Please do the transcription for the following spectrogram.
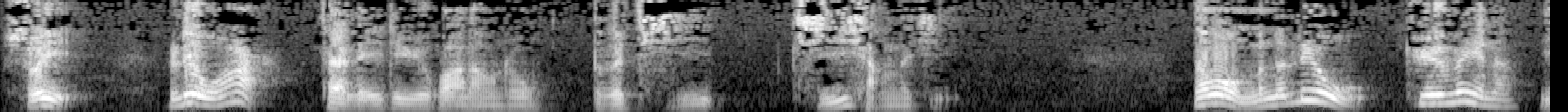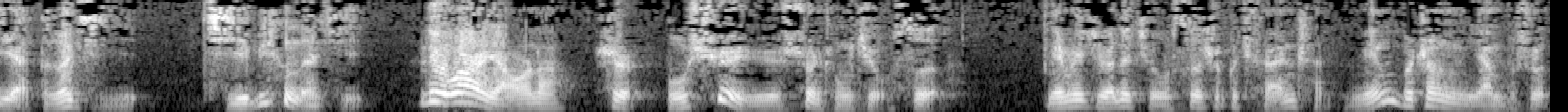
所以六二。在雷地豫卦当中得吉，吉祥的吉。那么我们的六五君位呢也得吉，疾病的疾。六二爻呢是不屑于顺从九四的，因为觉得九四是个权臣，名不正言不顺，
